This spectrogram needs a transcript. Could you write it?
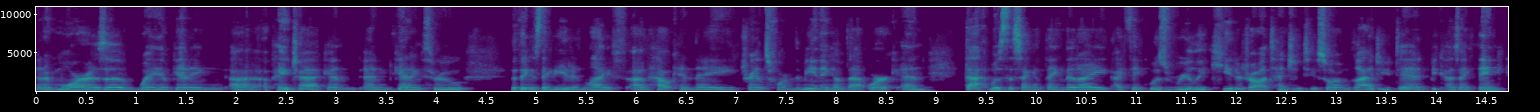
kind of more as a way of getting uh, a paycheck and and getting through the things they need in life, um, how can they transform the meaning of that work? And that was the second thing that I I think was really key to draw attention to. So I'm glad you did because I think,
